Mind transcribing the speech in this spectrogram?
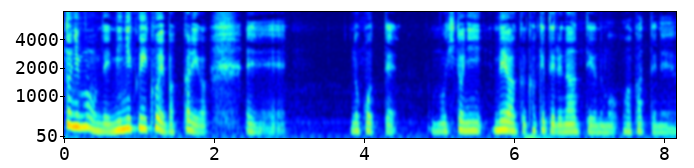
当にもうね醜い声ばっかりが、えー残ってもう人に迷惑かけてるなっていうのも分かってね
